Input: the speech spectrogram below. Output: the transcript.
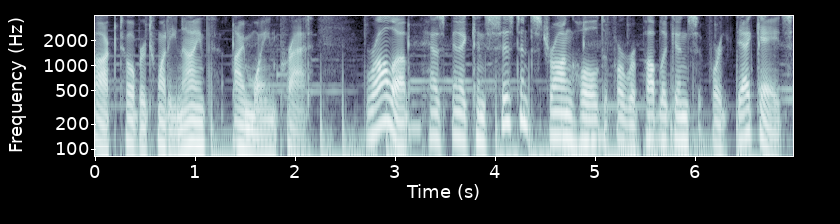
October 29th. I'm Wayne Pratt. Rolla has been a consistent stronghold for Republicans for decades,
